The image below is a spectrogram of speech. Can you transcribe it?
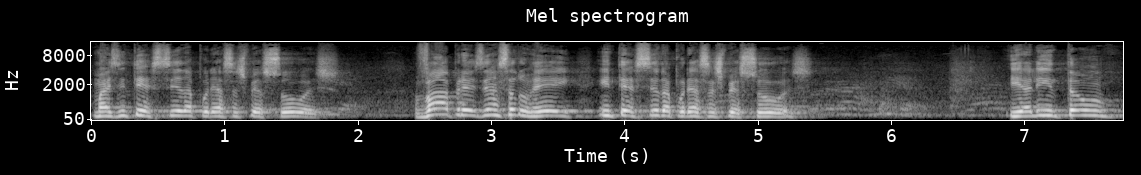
mas interceda por essas pessoas. Vá à presença do rei, interceda por essas pessoas. E ali então,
